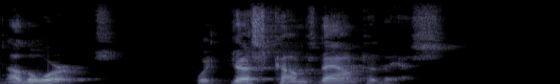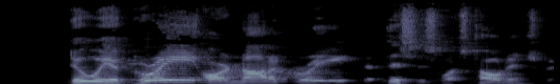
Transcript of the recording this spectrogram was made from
In other words, which just comes down to this. Do we agree or not agree that this is what's taught in Scripture?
